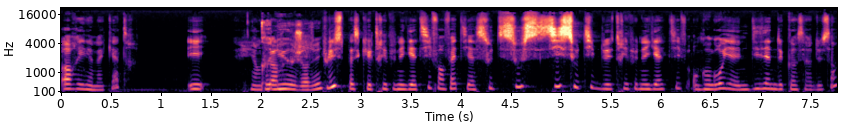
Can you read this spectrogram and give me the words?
or il y en a quatre. Et et encore plus parce que le triple négatif, en fait, il y a sous, six sous-types de triple négatif. Donc en gros, il y a une dizaine de cancers du sein.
